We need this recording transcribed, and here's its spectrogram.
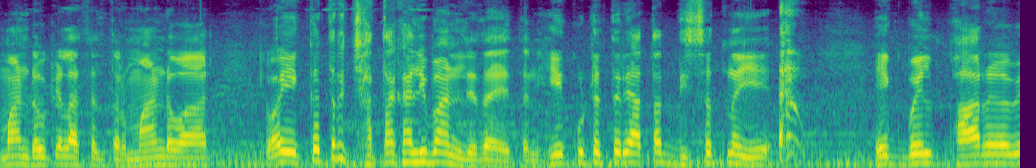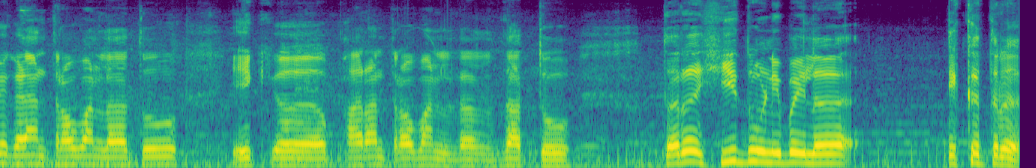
मांडव केला असेल तर मांडवात किंवा एकत्र छताखाली बांधले आहेत. आणि हे कुठंतरी आता दिसत नाही आहे एक बैल फार वेगळ्या अंतरावर बांधला जातो एक फार अंतरावर बांधला जातो. तर ही दोन्ही बैल एकत्र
